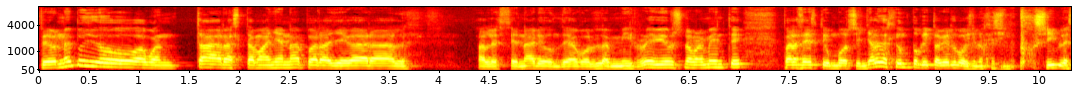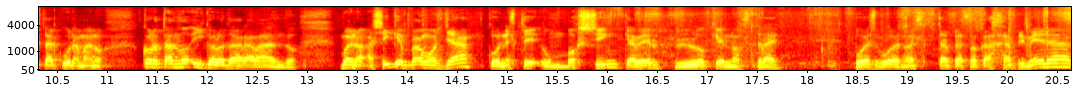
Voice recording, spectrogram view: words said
pero no he podido aguantar hasta mañana para llegar al, al escenario donde hago mis reviews normalmente para hacer este unboxing. Ya lo dejé un poquito abierto porque si no es imposible estar con una mano cortando y con otra grabando. Bueno, así que vamos ya con este unboxing que a ver lo que nos trae. Pues bueno, esta pedazo caja primera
